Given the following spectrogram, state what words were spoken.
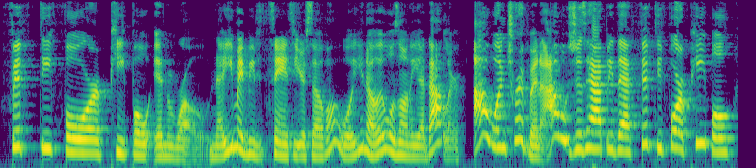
54 people enroll. Now you may be saying to yourself, oh, well, you know, it was only a dollar. I wasn't tripping. I was just happy that 54 people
